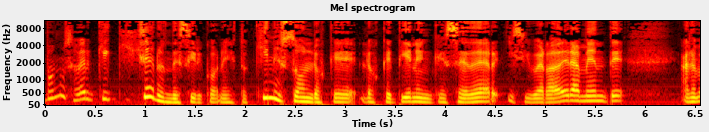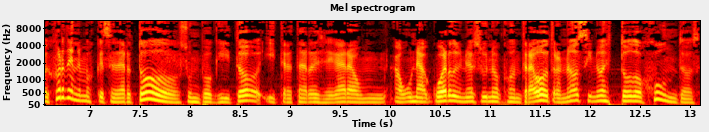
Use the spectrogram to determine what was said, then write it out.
vamos a ver qué quisieron decir con esto. ¿Quiénes son los que, los que tienen que ceder? Y si verdaderamente, a lo mejor tenemos que ceder todos un poquito y tratar de llegar a un, a un acuerdo y no es uno contra otro, ¿no? Si no es todos juntos.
